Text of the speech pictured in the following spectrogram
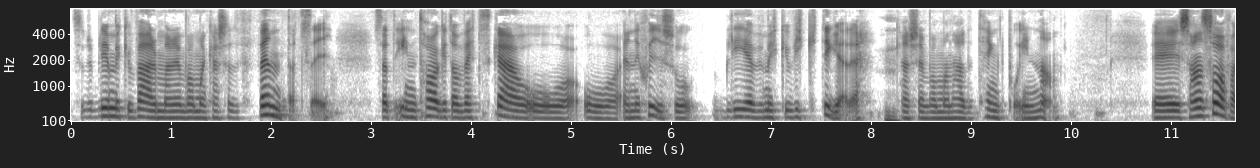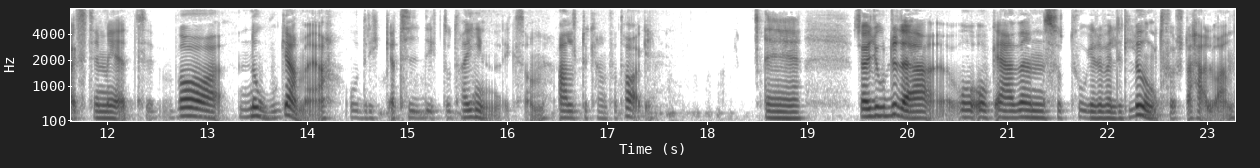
Så det blev mycket varmare än vad man kanske hade förväntat sig. Så att intaget av vätska och, och energi så blev mycket viktigare mm. kanske än vad man hade tänkt på innan. Eh, så han sa faktiskt till mig att var noga med att dricka tidigt och ta in liksom allt du kan få tag i. Eh, så jag gjorde det och, och, även så tog jag det väldigt lugnt första halvan.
